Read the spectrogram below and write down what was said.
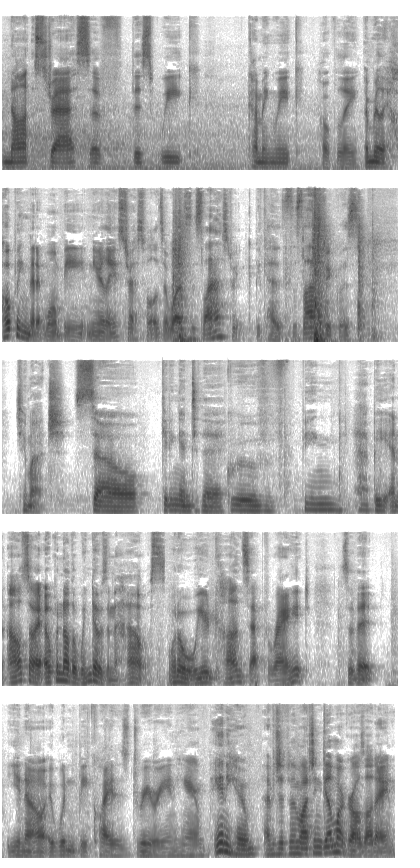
not stress of this week, coming week, hopefully. I'm really hoping that it won't be nearly as stressful as it was this last week, because this last week was too much. So, getting into the groove of being happy. And also, I opened all the windows in the house. What a weird concept, right? So that, you know, it wouldn't be quite as dreary in here. Anywho, I've just been watching Gilmore Girls all day.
